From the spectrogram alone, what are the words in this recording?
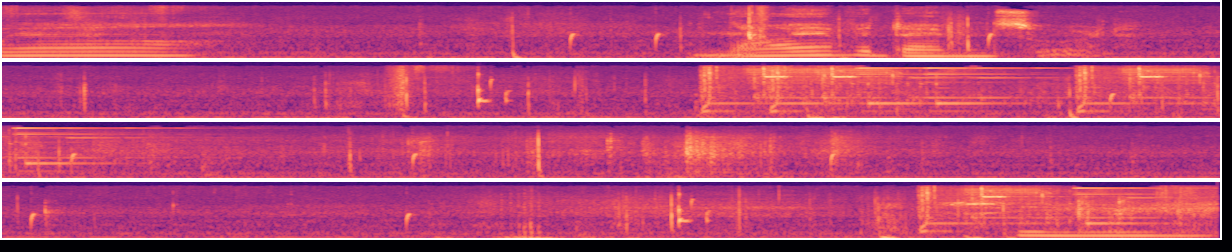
Well, now I have a diamond sword. See.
